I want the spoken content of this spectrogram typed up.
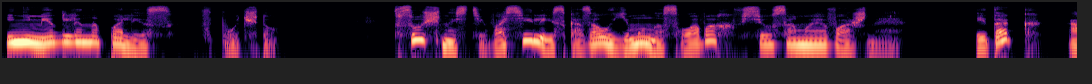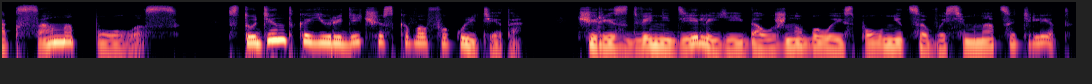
и немедленно полез в почту. В сущности, Василий сказал ему на словах все самое важное. Итак, Оксана Полос, студентка юридического факультета. Через две недели ей должно было исполниться 18 лет.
